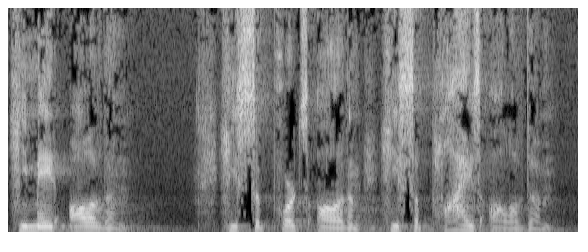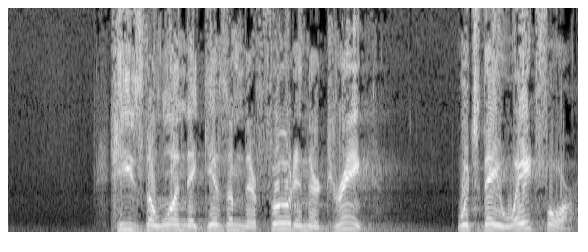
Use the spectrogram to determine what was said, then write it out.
He made all of them. He supports all of them. He supplies all of them. He's the one that gives them their food and their drink, which they wait for,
